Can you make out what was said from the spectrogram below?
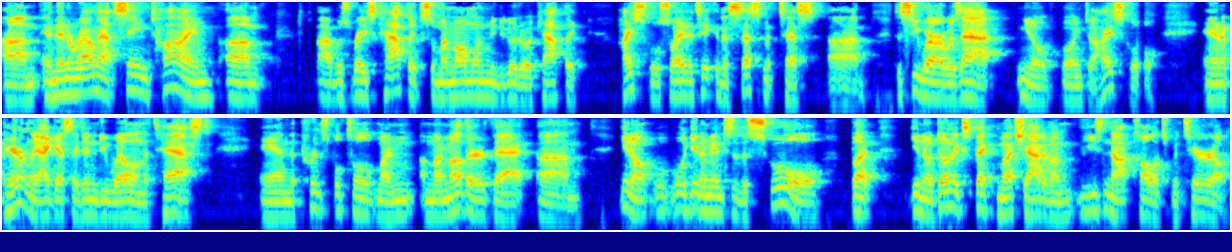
Um, and then around that same time, um, I was raised Catholic, so my mom wanted me to go to a Catholic high school. So I had to take an assessment test uh, to see where I was at, you know, going to high school. And apparently, I guess I didn't do well on the test. And the principal told my my mother that, um, you know, we'll, we'll get him into the school, but you know, don't expect much out of him. He's not college material.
